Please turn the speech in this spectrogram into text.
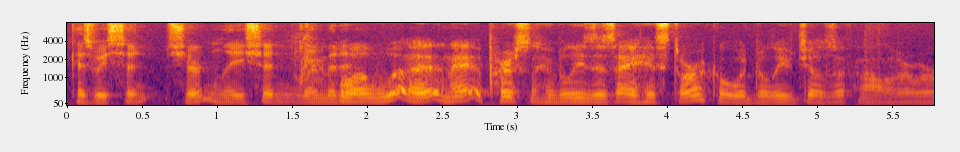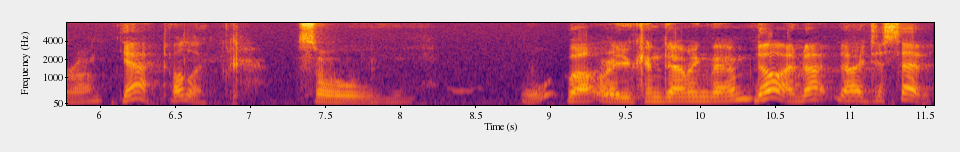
Because we shouldn't, certainly shouldn't limit it. Well, a person who believes it's ahistorical would believe Joseph and Oliver were wrong. Yeah, totally. So well, are you condemning them? No, I'm not. No, I just said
